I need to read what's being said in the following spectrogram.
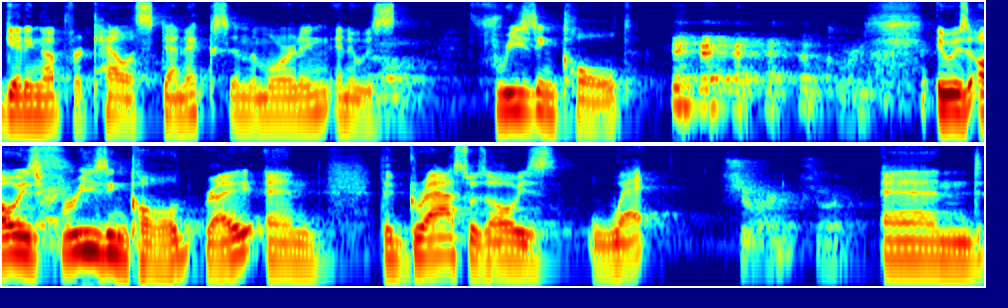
getting up for calisthenics in the morning, and it was oh. freezing cold Of course. It was always freezing cold, right? And the grass was always wet, Sure, sure. and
